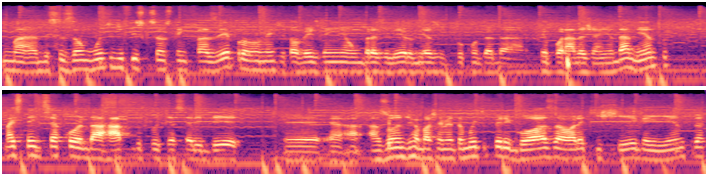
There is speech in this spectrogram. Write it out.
uma decisão muito difícil que o Santos tem que fazer. Provavelmente, talvez venha um brasileiro mesmo por conta da temporada já em andamento, mas tem que se acordar rápido porque a Série B, é, a, a zona de rebaixamento é muito perigosa. A hora que chega e entra,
